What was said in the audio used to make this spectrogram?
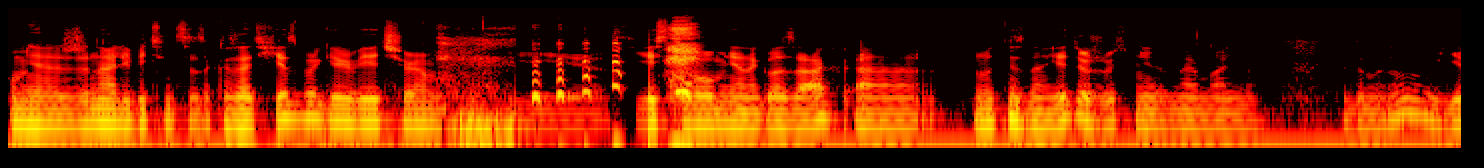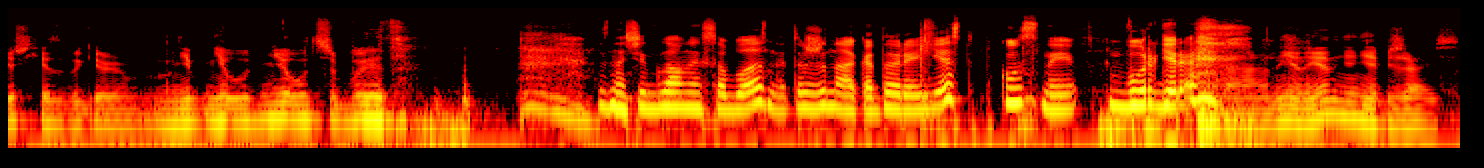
У меня жена любительница заказать хесбургер вечером и съесть его у меня на глазах. А, ну, не знаю, я держусь, мне нормально. Я думаю, ну, ешь хесбургер, мне, мне, мне лучше будет. Значит, главный соблазн — это жена, которая ест вкусные бургеры. Да, ну, не, ну я на нее не обижаюсь.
